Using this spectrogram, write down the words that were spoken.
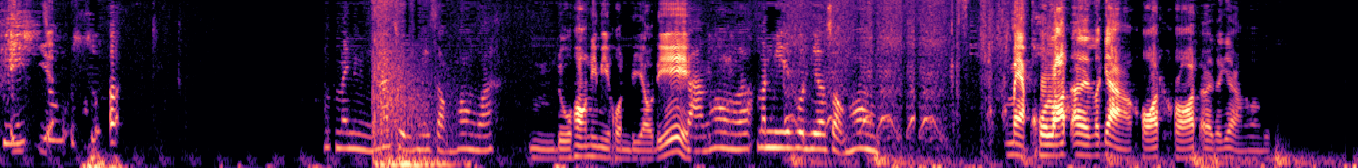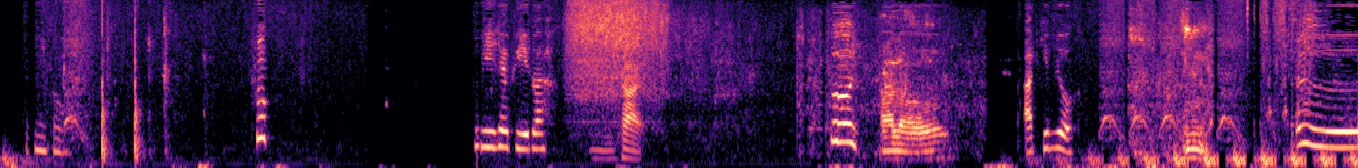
พีไอ้เฮียสู้สู้เออทำไมหนึ่งห้าศูนย์มีสองห้องวะอืมดูห้องที่มีคนเดียวดิสามห้องแล้ว มันมีคนเดียวสองห้อง แมปโคลอสอะไรสักอย่างคอร์สครอสอะไรสักอย่างลองดูมีตัวปุ๊บ นี่ใช่พีทปะอืมใช่ เฮ้ยฮัลโหลอัดคลิปอยู่ อืมเออ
